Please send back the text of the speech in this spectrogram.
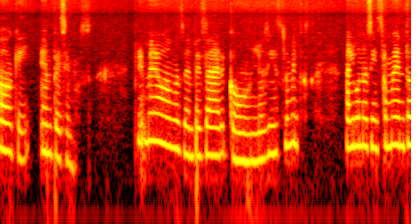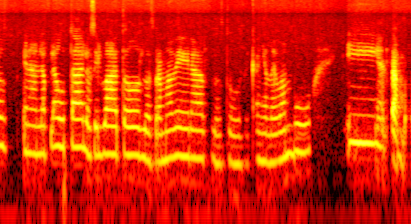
Ok, empecemos. Primero vamos a empezar con los instrumentos. Algunos instrumentos eran la flauta, los silbatos, las bramaderas, los tubos de caña de bambú el tambor.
